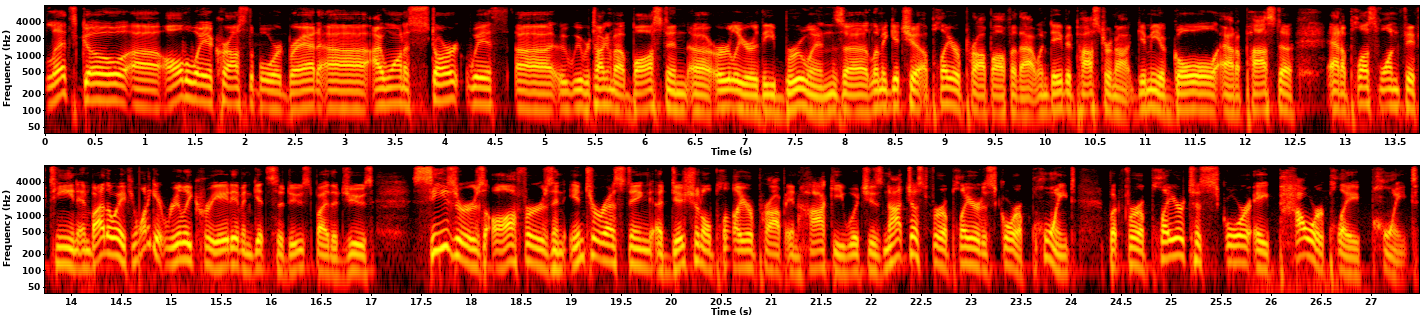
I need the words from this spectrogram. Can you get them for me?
let's go uh, all the way across the board, Brad. Uh, I want to start with uh, we were talking about Boston uh, earlier, the Bruins. Uh, let me get you a player prop off of that one. David Pastrnak, give me a goal out of pasta at a plus 115. And by the way, if you want to get really creative and get seduced by the juice, Caesars offers an interesting additional player prop in hockey, which is not just for a player to score a point, but for a player to score a power play point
